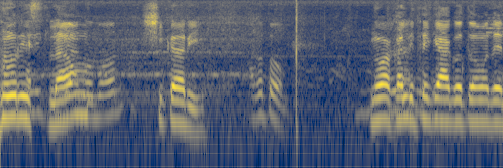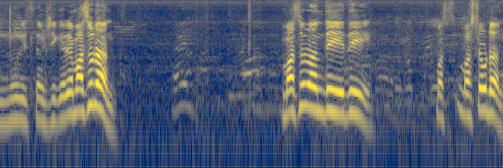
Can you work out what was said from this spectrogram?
নূর ইসলাম শিকারী। আগতম? নোয়াখালী থেকে আগত আমাদের নূর ইসলাম শিকারী। মাসুরান মাসুরান দি দি। মাছটা উঠান।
